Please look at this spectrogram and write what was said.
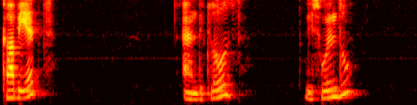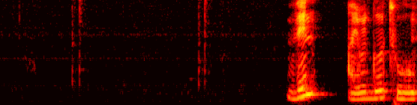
copy it and close this window then I will go to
